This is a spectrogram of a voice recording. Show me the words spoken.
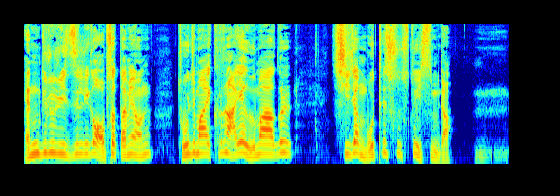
앤드류 리즐리가 없었다면 조지 마이클은 아예 음악을 시작 못했을 수도 있습니다. 음.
